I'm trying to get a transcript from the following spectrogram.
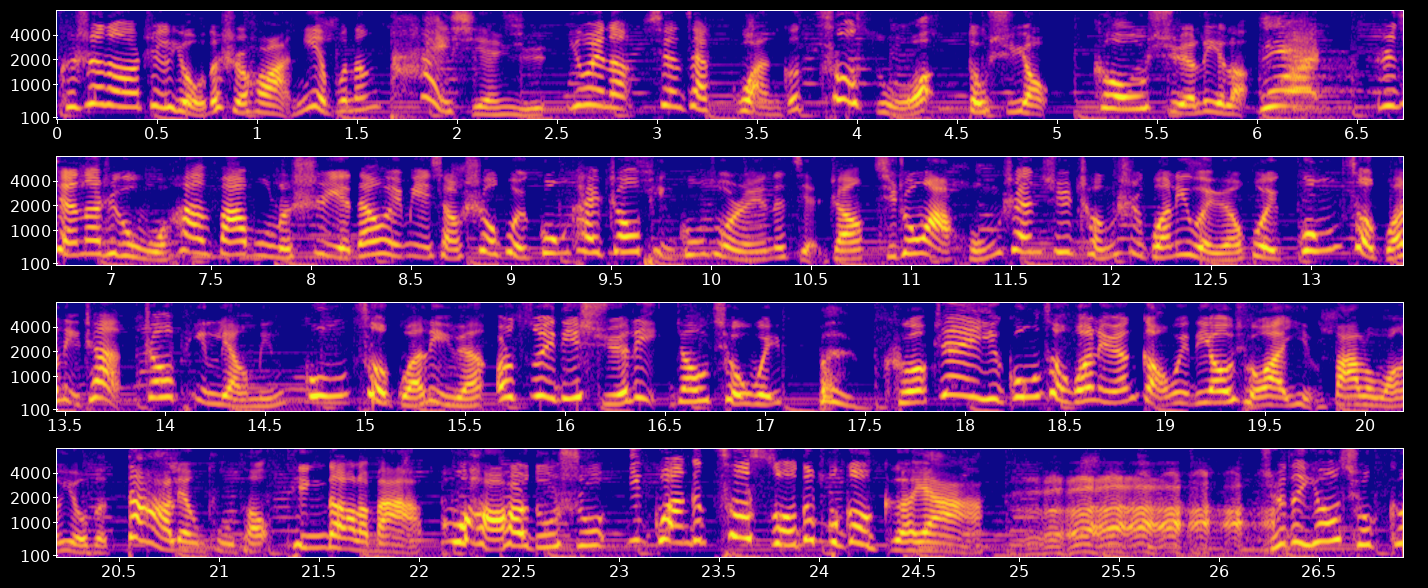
可是呢，这个有的时候啊，你也不能太咸鱼，因为呢，现在管个厕所都需要高学历了。之前呢，这个武汉发布了事业单位面向社会公开招聘工作人员的简章，其中啊，洪山区城市管理委员会公厕管理站招聘两名公厕管理员，而最低学历要求为本科。这一公厕管理员岗位的要求啊，引发了网友的大量吐槽。听到了吧？不好好读书，你管个厕所都不够格呀！觉得要求高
